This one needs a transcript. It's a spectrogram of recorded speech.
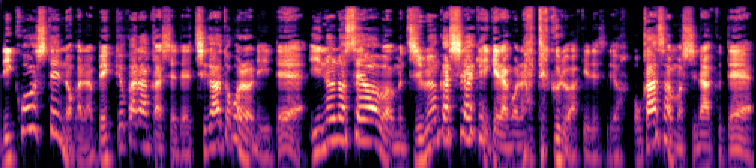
離婚してんのかな別居かなんかしてて違うところにいて、犬の世話はもう自分がしなきゃいけなくなってくるわけですよ。お母さんもしなくて、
